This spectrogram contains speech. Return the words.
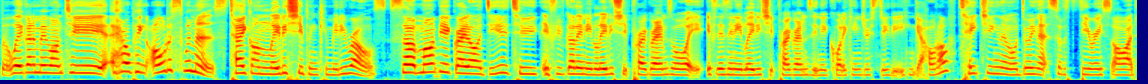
But we're going to move on to helping older swimmers take on leadership and committee roles. So it might be a great idea to, if you've got any leadership programs or if there's any leadership programs in the aquatic industry that you can get hold of, teaching them or doing that sort of theory side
